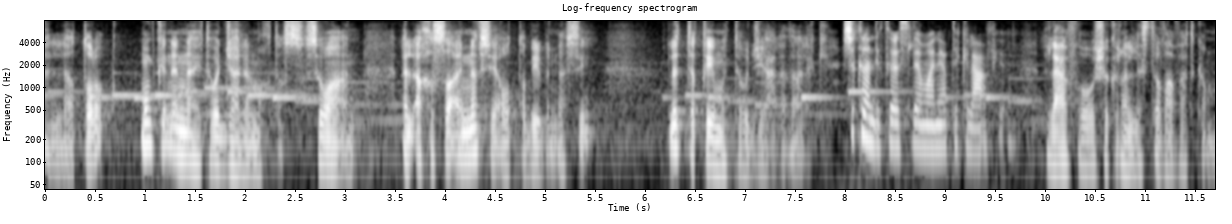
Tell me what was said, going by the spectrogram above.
الطرق ممكن أنه يتوجه للمختص سواء الأخصائي النفسي أو الطبيب النفسي. للتقييم والتوجيه على ذلك. شكرا دكتور سليمان يعطيك العافية. العفو وشكرا لاستضافتكم.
